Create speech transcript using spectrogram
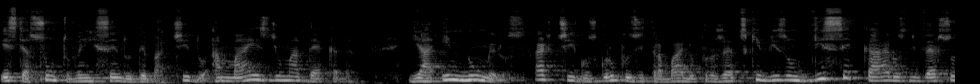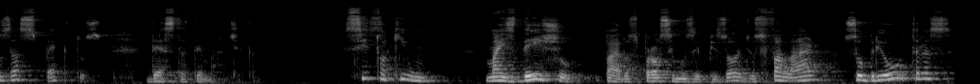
Este assunto vem sendo debatido há mais de uma década e há inúmeros artigos, grupos de trabalho, projetos que visam dissecar os diversos aspectos desta temática. Cito aqui um, mas deixo para os próximos episódios falar sobre outras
